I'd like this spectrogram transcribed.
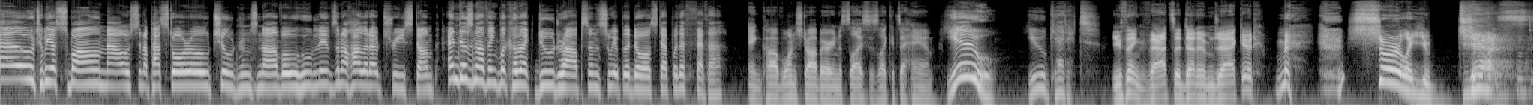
Oh, to be a small mouse in a pastoral children's novel who lives in a hollowed out tree stump and does nothing but collect dewdrops and sweep the doorstep with a feather. And carve one strawberry into slices like it's a ham. You! You get it. You think that's a denim jacket? Surely you jest.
